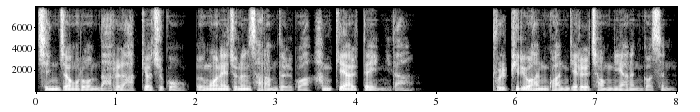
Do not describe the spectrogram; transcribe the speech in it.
진정으로 나를 아껴주고 응원해주는 사람들과 함께할 때입니다. 불필요한 관계를 정리하는 것은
